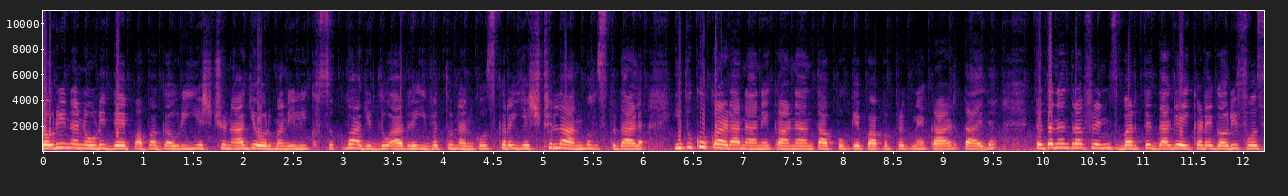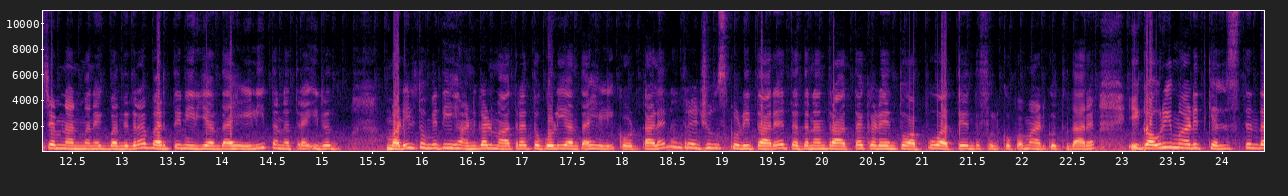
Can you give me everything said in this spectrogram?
ಗೌರಿನ ನೋಡಿದ್ದೆ, ಪಾಪ ಗೌರಿ ಎಷ್ಟು ಚೆನ್ನಾಗಿ ಅವ್ರ ಮನೇಲಿ ಸುಖವಾಗಿದ್ಲು. ಆದರೆ ಇವತ್ತು ನನಗೋಸ್ಕರ ಎಷ್ಟೆಲ್ಲ ಅನುಭವಿಸ್ತದಾಳೆ ಇದಕ್ಕೂ ಕಾರಣ ನಾನೇ ಕಾರಣ ಅಂತ ಅಪ್ಪುಗೆ ಪಾಪ ಪ್ರಜ್ಞೆ ಕಾಡ್ತಾ ಇದೆ. ತದನಂತರ ಫ್ರೆಂಡ್ಸ್ ಬರ್ತಿದ್ದಾಗೆ, ಈ ಕಡೆ ಗೌರಿ ಫಸ್ಟ್ ಟೈಮ್ ನಾನು ಮನೆಗೆ ಬಂದಿದ್ರೆ, ಬರ್ತೀನಿ ಇರಿ ಅಂತ ಹೇಳಿ ತನ್ನ ಹತ್ರ ಇರೋದು ಮಡಿಲ್ ತುಂಬಿದ ಈ ಹಣ್ಣುಗಳು ಮಾತ್ರ ತಗೊಳ್ಳಿ ಅಂತ ಹೇಳಿ ಕೊಡ್ತಾಳೆ. ನಂತರ ಜ್ಯೂಸ್ ಕುಡಿತಾರೆ. ತದನಂತರ ಅತ್ತ ಕಡೆ ಅಂತೂ ಅಪ್ಪು, ಅತ್ತೆ ಅಂತ ಫುಲ್ ಕೋಪ ಮಾಡ್ಕೊತಿದ್ದಾರೆ. ಈ ಗೌರಿ ಮಾಡಿದ ಕೆಲಸದಿಂದ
